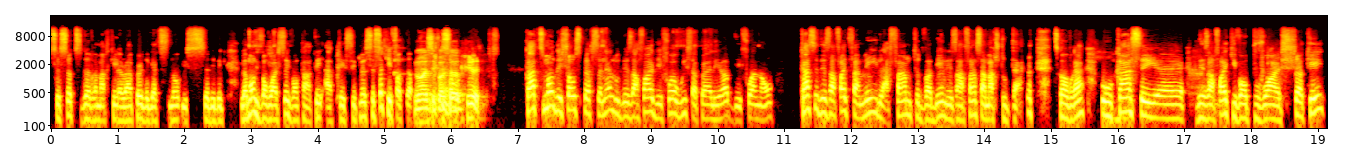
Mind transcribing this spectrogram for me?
c'est ça, tu devrais marquer le rappeur de Gatineau. il- c'est des big- Le monde, ils vont voir ça, ils vont tenter après. C'est plus, c'est ça qui est fucked up. Ouais, c'est Ça- ça. Quand tu montres des choses personnelles ou des affaires, des fois, oui, ça peut aller up, des fois, non. Quand c'est des affaires de famille, la femme, tout va bien, les enfants, ça marche tout le temps. tu comprends? Ou quand c'est euh, des affaires qui vont pouvoir choquer,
